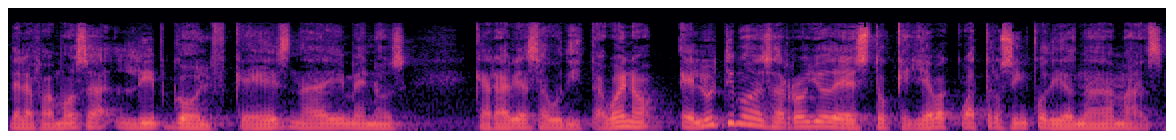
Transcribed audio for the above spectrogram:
de la famosa Leaf Golf, que es nada menos que Arabia Saudita. Bueno, el último desarrollo de esto, que lleva cuatro o cinco días nada más,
